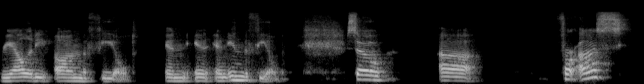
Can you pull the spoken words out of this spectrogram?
reality on the field and, and, and in the field. So uh, for us,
